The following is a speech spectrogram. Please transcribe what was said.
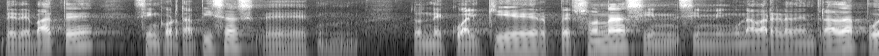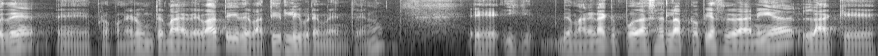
de debate, sin cortapisas, donde cualquier persona, sin, ninguna barrera de entrada, puede proponer un tema de debate y debatir libremente. y de manera que pueda ser la propia ciudadanía la que,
